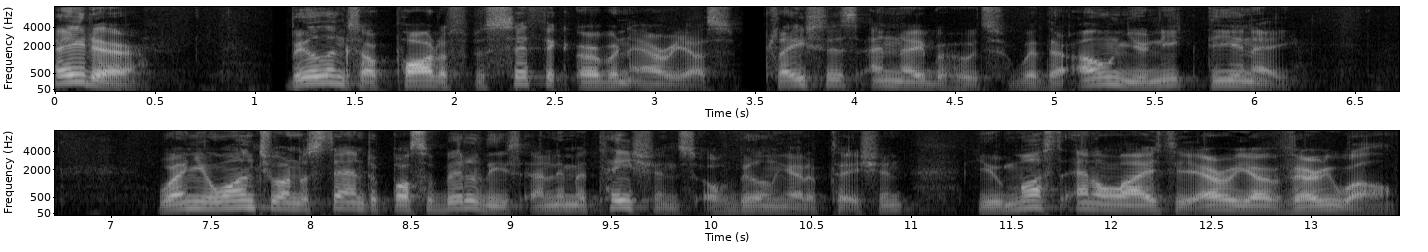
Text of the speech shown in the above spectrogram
Hey there! Buildings are part of specific urban areas, places and neighborhoods with their own unique DNA. When you want to understand the possibilities and limitations of building adaptation, you must analyze the area very well.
